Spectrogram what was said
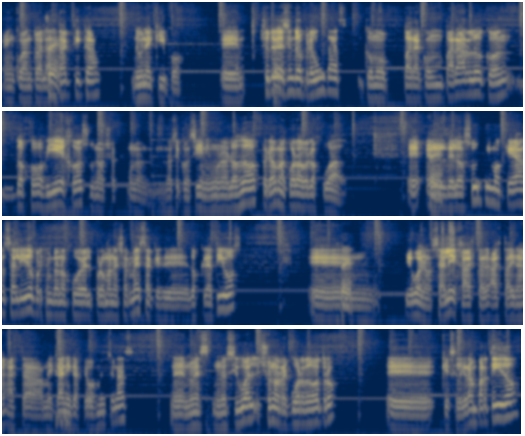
en cuanto a la táctica de un equipo. Eh, yo te voy haciendo preguntas como para compararlo con dos juegos viejos. Uno, no se consigue ninguno de los dos, pero me acuerdo haberlos jugado. Eh, el de los últimos que han salido, por ejemplo, no jugué el Pro Manager Mesa, que es de dos creativos. Eh, y bueno, se aleja a esta, a esta, mecánica que vos mencionás. Eh, no, es, no es igual. Yo no recuerdo otro, eh, que es el Gran Partido,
